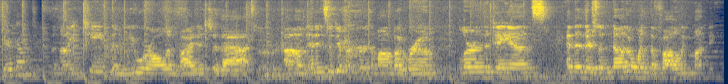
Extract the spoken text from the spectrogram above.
They're going to. the 19th, and you were all invited to that. Um, And it's a different group in the Mambo Room, learn the dance, and then there's another one the following Monday.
